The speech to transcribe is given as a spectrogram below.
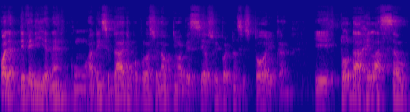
Olha, deveria, né? Com a densidade populacional que tem o ABC, a sua importância histórica e toda a relação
